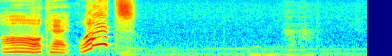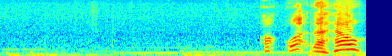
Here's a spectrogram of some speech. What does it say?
Oh, okay. What? Oh, what the hell?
